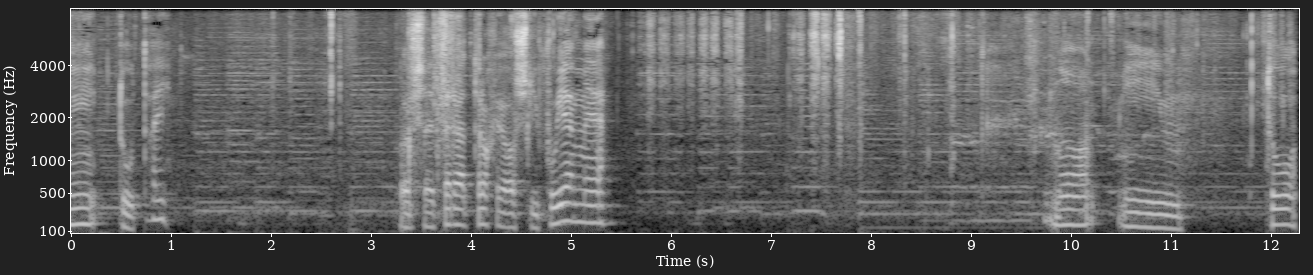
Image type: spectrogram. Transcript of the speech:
i tutaj. Proszę, teraz trochę oszlifujemy. No i tu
